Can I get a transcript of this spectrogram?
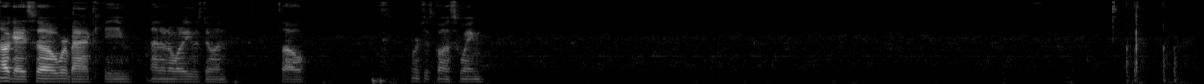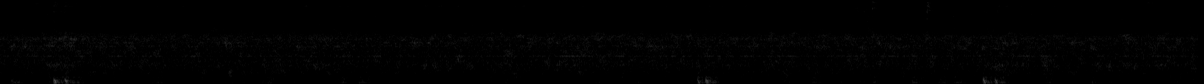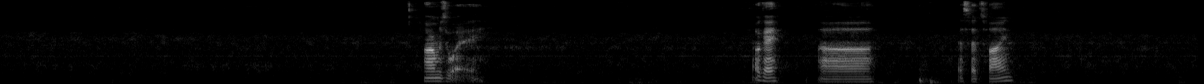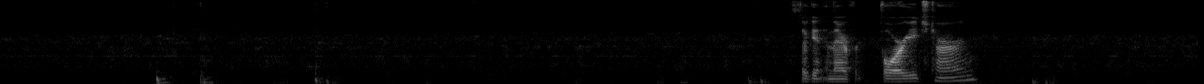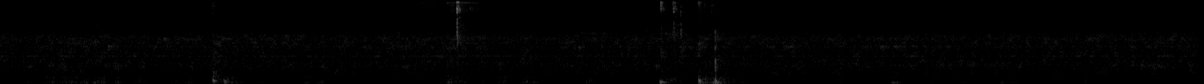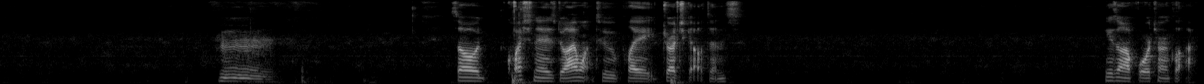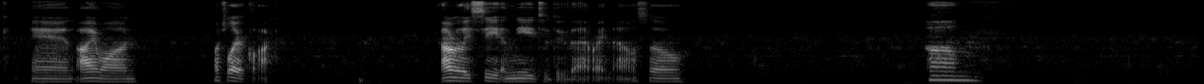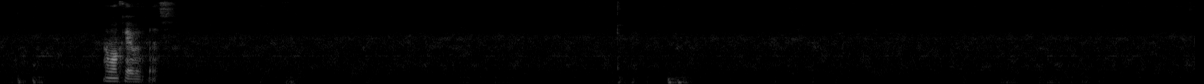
Okay, so we're back. He, I don't know what he was doing. So, we're just gonna swing. Harm's way. Okay. Uh, guess that's fine. Still getting in there for four each turn. Hmm. So, question is, do I want to play Drudge Skeletons? He's on a four turn clock, and I am on much later clock. I don't really see a need to do that right now, so um I'm okay with this.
